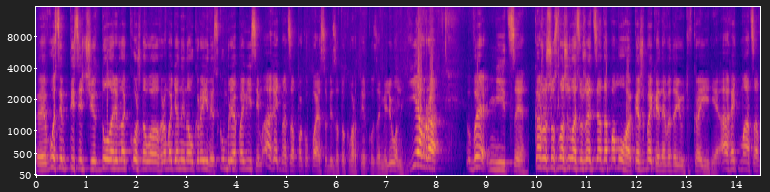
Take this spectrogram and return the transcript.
Е, 8 тисяч доларів на кожного громадянина України. Скумбрія по 8, а Гетьманцев покупає собі за ту квартирку за мільйон євро в Ніці. Кажуть, що сложилась уже ця допомога, кешбеки не видають в країні. А Гетьманцев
